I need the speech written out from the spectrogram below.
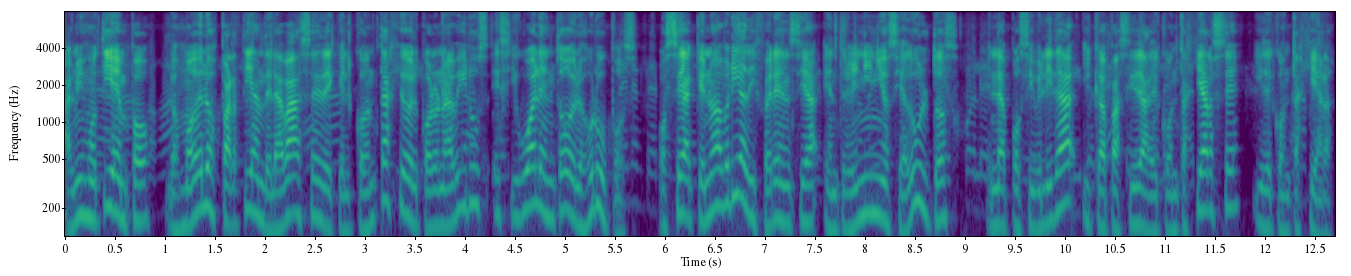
al mismo tiempo, los modelos partían de la base de que el contagio del coronavirus es igual en todos los grupos, o sea que no habría diferencia entre niños y adultos en la posibilidad y capacidad de contagiarse y de contagiar.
